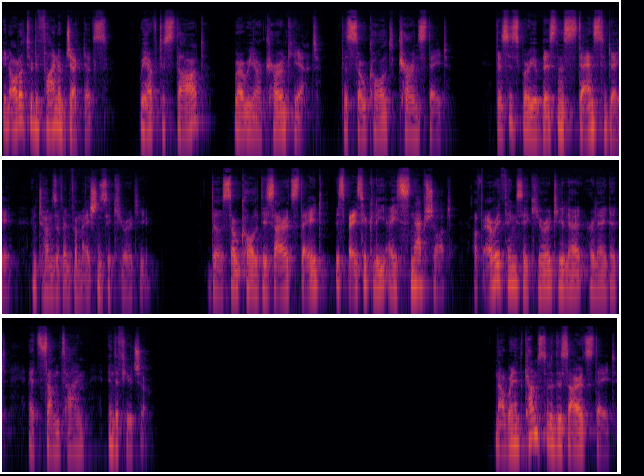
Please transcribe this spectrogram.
In order to define objectives, we have to start where we are currently at, the so-called current state. This is where your business stands today in terms of information security. The so-called desired state is basically a snapshot of everything security related at some time in the future. Now, when it comes to the desired state,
